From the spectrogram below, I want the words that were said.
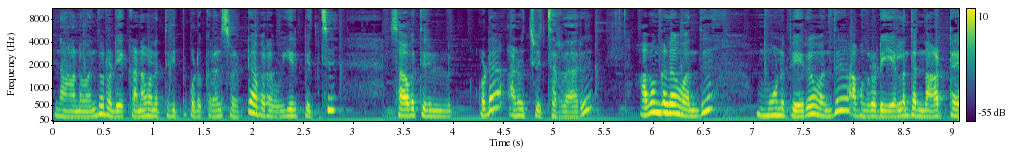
நான் வந்து உன்னுடைய கணவனை திருப்பி கொடுக்குறேன்னு சொல்லிட்டு அவரை உயிர்ப்பித்து சாவித்திரி கூட அனுப்பிச்சி வச்சிடுறாரு. அவங்களும் வந்து மூணு பேரும் வந்து அவங்களுடைய இழந்த நாட்டை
